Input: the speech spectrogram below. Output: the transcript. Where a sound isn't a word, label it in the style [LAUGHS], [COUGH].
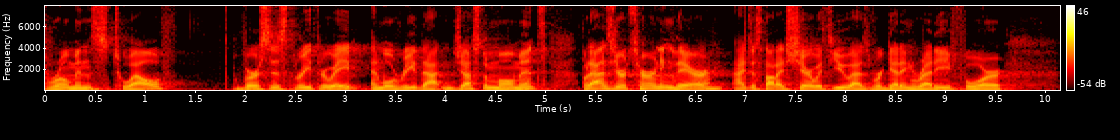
Romans 12, verses 3 through 8, and we'll read that in just a moment. But as you're turning there, I just thought I'd share with you as we're getting ready for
